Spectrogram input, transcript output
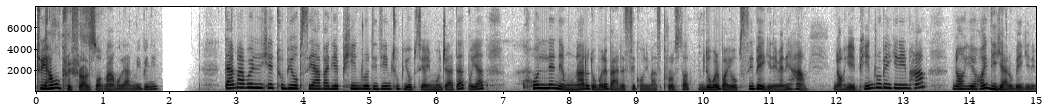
توی همون peripheral zone معمولا می‌بینیم. در مواردی که تو بیوپسی اولیه PIN رو دیدیم تو بیوپسی های مجدد باید کل نمونه رو دوباره بررسی کنیم از پروستات دوباره بایوپسی بگیریم. یعنی هم ناحیه PIN رو بگیریم هم ناحیه های دیگر رو بگیریم.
